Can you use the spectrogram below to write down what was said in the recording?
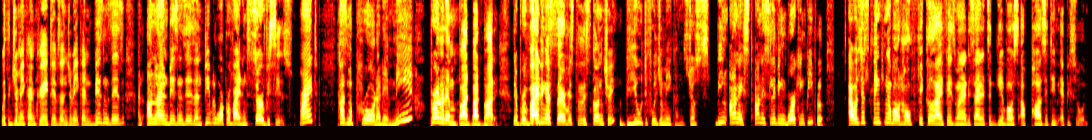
with Jamaican creatives and Jamaican businesses and online businesses and people who are providing services, right? Because I'm proud of them. Me, proud of them bad, bad, bad. They're providing a service to this country. Beautiful Jamaicans, just being honest, honest living, working people. I was just thinking about how fickle life is when I decided to give us a positive episode.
